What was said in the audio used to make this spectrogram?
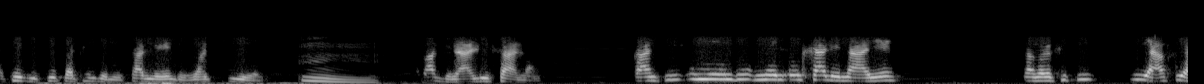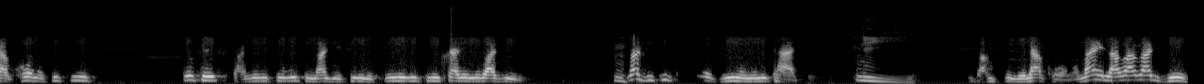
athenge isipho athenge nesamende kwakhiwe mm. bangelalisana kanti umuntu kumele uhlale naye sangalo sithi ihafu yakhona sithi sosesigabeni sokuthi manje singifuna ukuthi nihlale nibabili Hmm. ngazithi ezinye nimthathe iye ngizamfundela khona. Maye laba kanje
